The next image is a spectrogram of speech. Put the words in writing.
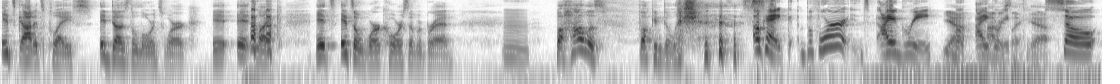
It's got its place. It does the Lord's work. It it like it's it's a workhorse of a bread. Mm. But challah's fucking delicious. Okay, before I agree. Yeah, I agree. obviously, yeah. So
